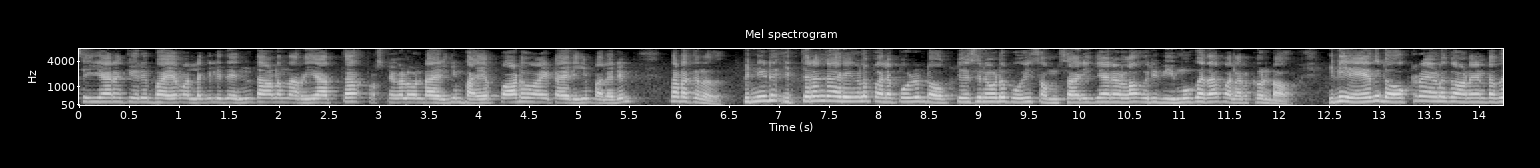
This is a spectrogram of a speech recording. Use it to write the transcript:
ചെയ്യാനൊക്കെ ഒരു ഭയം അല്ലെങ്കിൽ ഇത് എന്താണെന്ന് അറിയാത്ത പ്രശ്നങ്ങൾ കൊണ്ടായിരിക്കും ഭയപ്പാടുമായിട്ടായിരിക്കും പലരും നടക്കുന്നത്. പിന്നീട് ഇത്തരം കാര്യങ്ങൾ പലപ്പോഴും ഡോക്ടേഴ്സിനോട് പോയി സംസാരിക്കാനുള്ള ഒരു വിമുഖത പലർക്കും ഉണ്ടാവും. ഇനി ഏത് ഡോക്ടറെയാണ് കാണേണ്ടത്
